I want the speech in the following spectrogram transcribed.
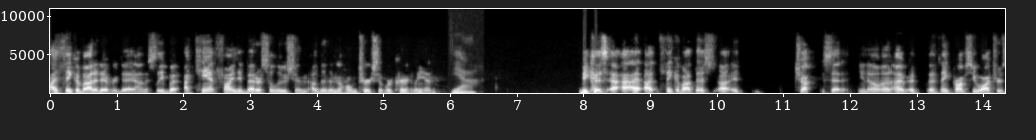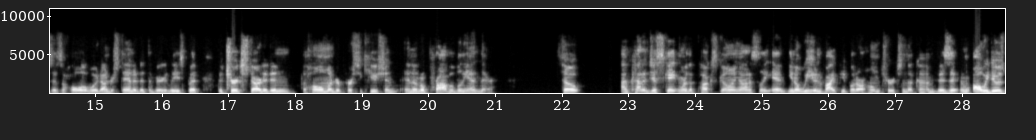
I think about it every day, honestly, but I can't find a better solution other than the home church that we're currently in. Yeah. Because I, I, I think about this. Uh, it, Chuck said it, you know, and I, I think prophecy watchers as a whole would understand it at the very least. But the church started in the home under persecution, and it'll probably end there. So I'm kind of just skating where the puck's going, honestly. And you know, we invite people to our home church and they'll come visit, and all we do is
